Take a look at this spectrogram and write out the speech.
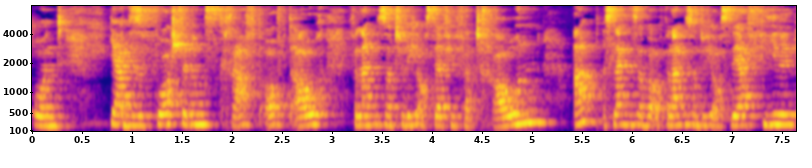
Und ja, diese Vorstellungskraft oft auch verlangt uns natürlich auch sehr viel Vertrauen ab. Es verlangt aber auch, verlangt uns natürlich auch sehr viel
